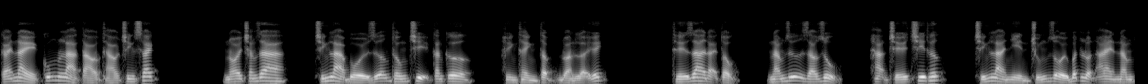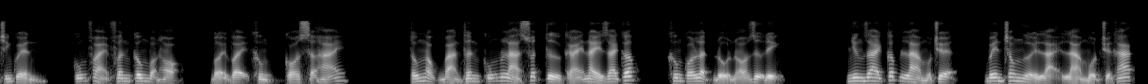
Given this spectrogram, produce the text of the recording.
Cái này cũng là Tào Tháo chính sách. Nói trắng ra, chính là bồi dưỡng thống trị căn cơ, hình thành tập đoàn lợi ích. Thế gia đại tộc, nắm giữ giáo dục, hạn chế tri thức, chính là nhìn chúng rồi bất luận ai nắm chính quyền, cũng phải phân công bọn họ, bởi vậy không có sợ hãi. Tống Ngọc bản thân cũng là xuất từ cái này giai cấp, không có lật đổ nó dự định. Nhưng giai cấp là một chuyện, bên trong người lại là một chuyện khác.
